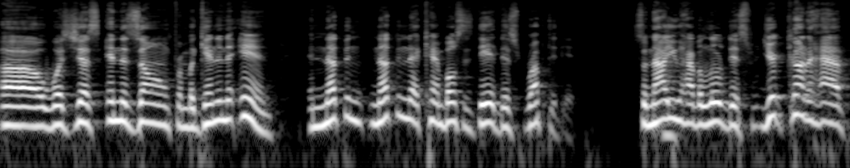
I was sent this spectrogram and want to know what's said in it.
uh, was just in the zone from beginning to end, and nothing nothing that Kambosos did disrupted it. So now you have a little dis. You're gonna have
